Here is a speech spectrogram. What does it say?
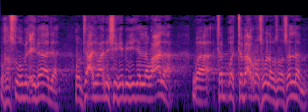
وخصوه بالعبادة. وابتعدوا عن الشرك به جل وعلا. واتبعوا رسوله صلى الله عليه وسلم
